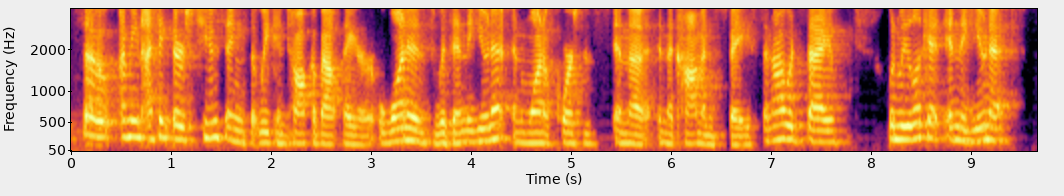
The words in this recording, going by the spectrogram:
So, I mean, I think there's two things that we can talk about there. One is within the unit, and one, of course, is in the in the common space. And I would say, when we look at in the units,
